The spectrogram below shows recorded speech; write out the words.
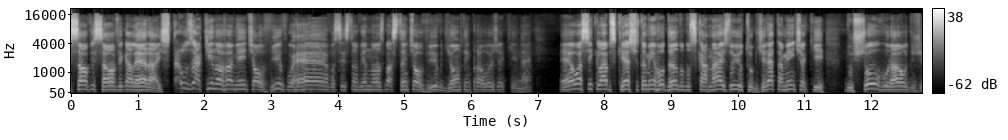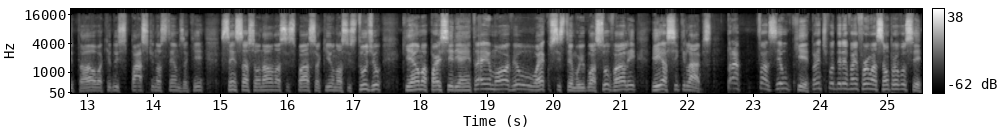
salve, salve, galera! Estamos aqui novamente ao vivo. É, vocês estão vendo nós bastante ao vivo de ontem para hoje aqui, né? É o Aciclabs Cast também rodando nos canais do YouTube, diretamente aqui do Show Rural Digital, aqui no espaço que nós temos aqui. Sensacional o nosso espaço aqui, o nosso estúdio, que é uma parceria entre a Emóvel, o Ecossistema o Iguaçu Valley e a Ciclabs. Para fazer o quê? Para a gente poder levar informação para você,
